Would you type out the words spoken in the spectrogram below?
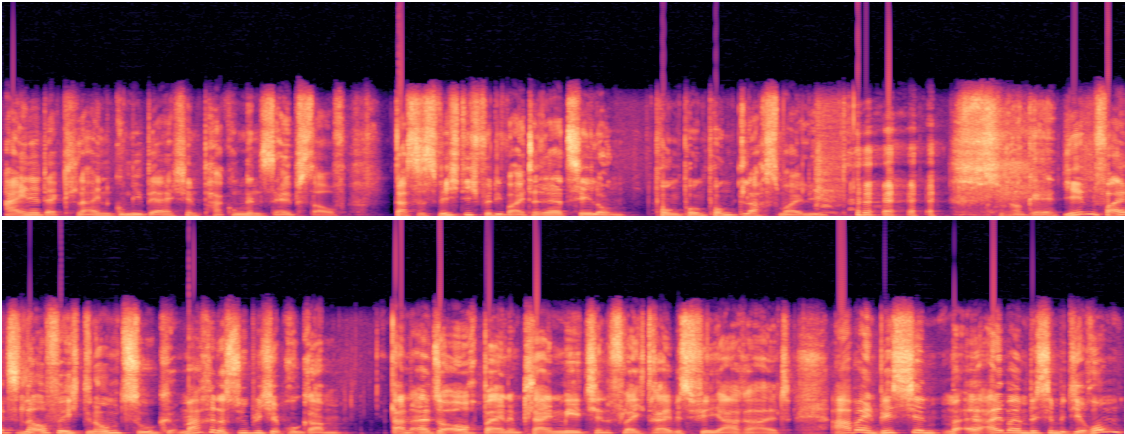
eine der kleinen Gummibärchenpackungen selbst auf. Das ist wichtig für die weitere Erzählung. Punkt, Punkt, Punkt, Lachsmiley. Okay. Jedenfalls laufe ich den Umzug, mache das übliche Programm. Dann also auch bei einem kleinen Mädchen, vielleicht drei bis vier Jahre alt. Aber ein bisschen, äh, alber ein bisschen mit ihr rum,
